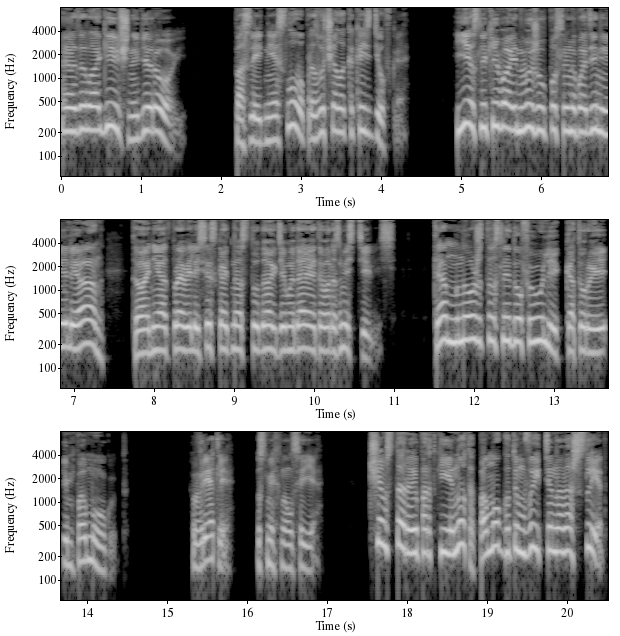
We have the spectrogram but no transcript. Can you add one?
«Это логичный герой». Последнее слово прозвучало как издевка. «Если Кивайн выжил после нападения Элиан, то они отправились искать нас туда, где мы до этого разместились. Там множество следов и улик, которые им помогут». «Вряд ли», — усмехнулся я. «Чем старые портки енота помогут им выйти на наш след?»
